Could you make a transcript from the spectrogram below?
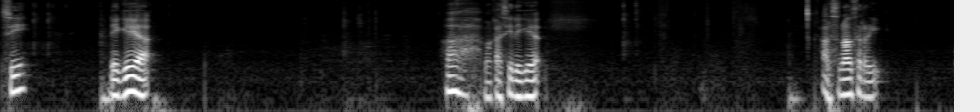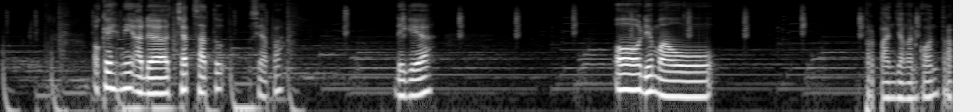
Si De Gea. Ah, makasih De Gea. Arsenal seri. Oke, nih ada chat satu. Siapa? De Gea. Oh, dia mau perpanjangan kontrak.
